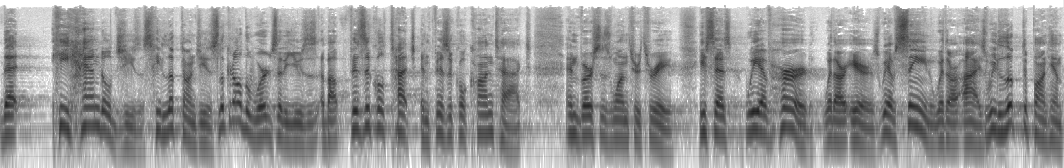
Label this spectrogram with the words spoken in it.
that he handled Jesus. He looked on Jesus. Look at all the words that he uses about physical touch and physical contact in verses 1 through 3. He says, We have heard with our ears, we have seen with our eyes, we looked upon him,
